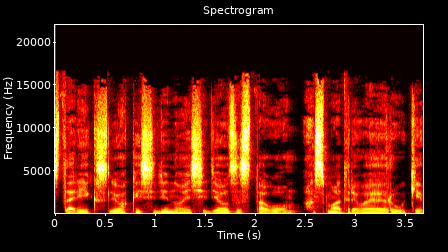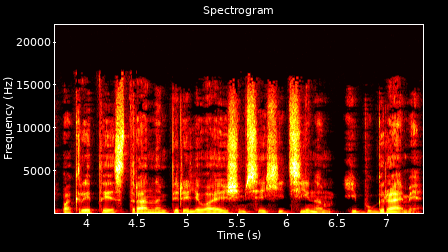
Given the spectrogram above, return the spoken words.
Старик с легкой сединой сидел за столом, осматривая руки, покрытые странным переливающимся хитином и буграми.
